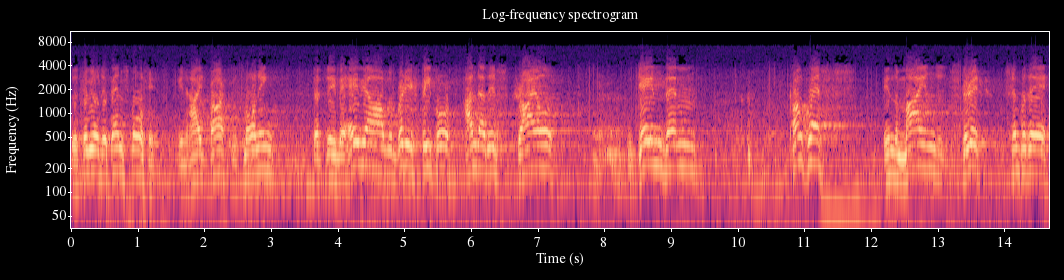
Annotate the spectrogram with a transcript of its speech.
the civil defense forces in Hyde Park this morning, that the behavior of the British people under this trial gained them conquests in the mind, spirit, sympathy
